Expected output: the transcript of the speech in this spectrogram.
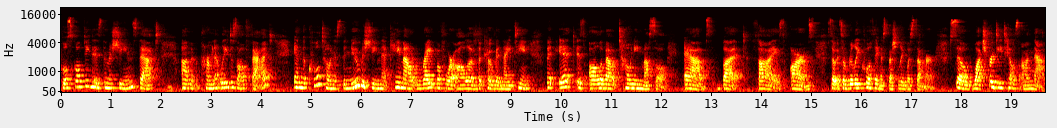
CoolSculpting is the machines that um, permanently dissolve fat. And the CoolTone is the new machine that came out right before all of the COVID-19, but it is all about toning muscle abs, butt, thighs, arms. So it's a really cool thing, especially with summer. So watch for details on that.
